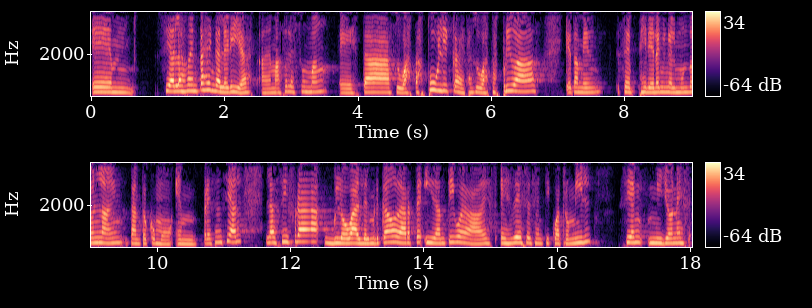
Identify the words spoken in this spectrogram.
Em, si a las ventas en galerías además se le suman estas subastas públicas, estas subastas privadas, que también se generan en el mundo online, tanto como en presencial, la cifra global del mercado de arte y de antigüedades es de 64 mil 100 millones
